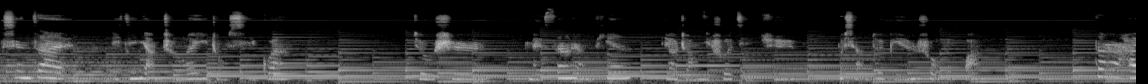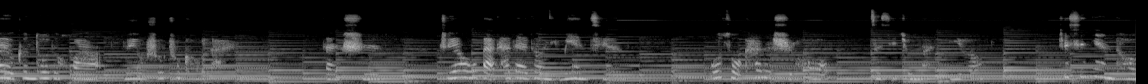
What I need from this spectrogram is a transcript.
现在已经养成了一种习惯，就是每三两天要找你说几句不想对别人说的话。当然还有更多的话没有说出口来，但是只要我把它带到你面前，我走开的时候自己就满意了，这些念头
